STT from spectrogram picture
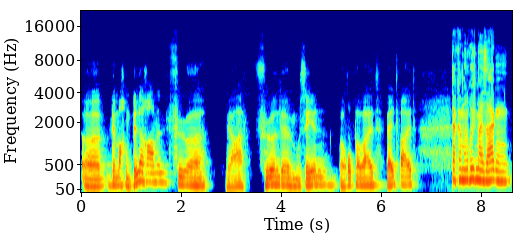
Äh, wir machen Bilderrahmen für ja, führende Museen europaweit, weltweit. Da kann man ruhig mal sagen,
